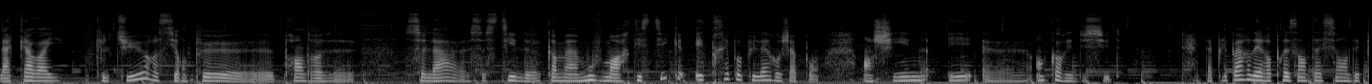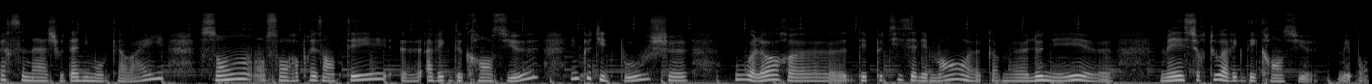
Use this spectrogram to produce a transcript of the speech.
La kawaii si on peut euh, prendre euh, cela, euh, ce style comme un mouvement artistique, est très populaire au Japon, en Chine et en Corée du Sud. La plupart des représentations des personnages ou d'animaux kawaii sont, sont représentées avec de grands yeux, une petite bouche ou alors des petits éléments comme le nez, mais surtout avec des grands yeux. Mais bon,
